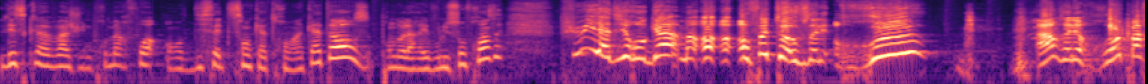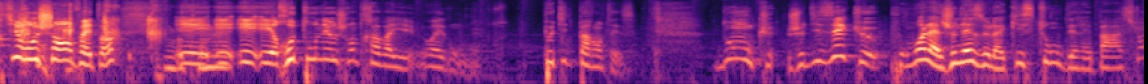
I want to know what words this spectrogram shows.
l'esclavage une première fois en 1794 pendant la Révolution française. Puis à dire aux gars, Mais, en- en fait, vous allez re, Hein, vous allez repartir au champ en fait, hein, et, Retourner. et- et- et retourner au champ travailler. Ouais, bon, petite parenthèse. Donc, je disais que pour moi, la genèse de la question des réparations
